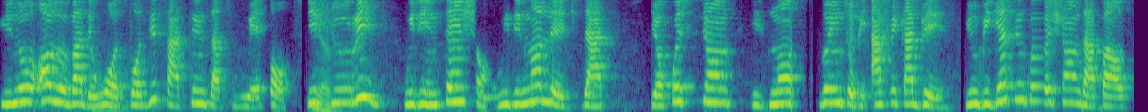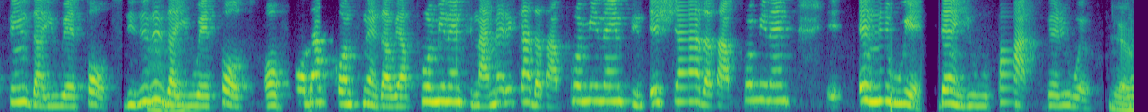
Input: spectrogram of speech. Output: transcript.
you know, all over the world, but these are things that we were taught. If yes. you read with the intention, with the knowledge that your questions is not going to be Africa based. You'll be getting questions about things that you were taught, diseases mm-hmm. that you were taught of other continents that were prominent in America, that are prominent in Asia, that are prominent anywhere. Then you will pass very well. Yeah.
